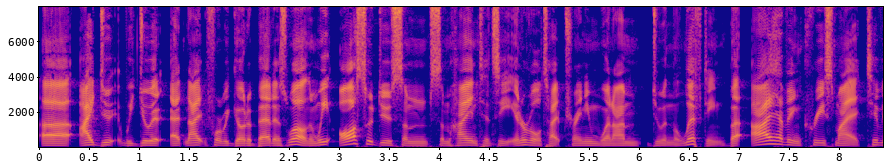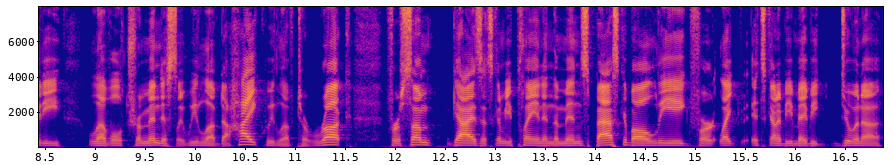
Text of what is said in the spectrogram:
Uh, I do. We do it at night before we go to bed as well, and we also do some some high intensity interval type training when I'm doing the lifting. But I have increased my activity level tremendously. We love to hike. We love to ruck. For some guys, that's going to be playing in the men's basketball league. For like, it's going to be maybe doing a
